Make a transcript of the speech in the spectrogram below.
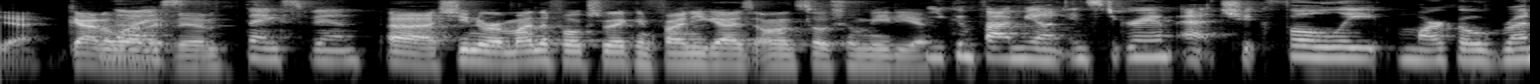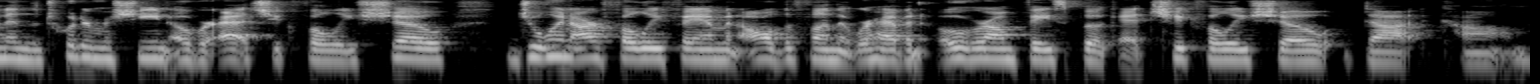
yeah, gotta nice. love it, man. Thanks, Vin. Uh, Sheena, remind the folks where they can find you guys on social media. You can find me on Instagram at Chick Foley, Marco running the Twitter machine over at Chick Foley Show. Join our Foley fam and all the fun that we're having over on Facebook at chickfoleyshow.com.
